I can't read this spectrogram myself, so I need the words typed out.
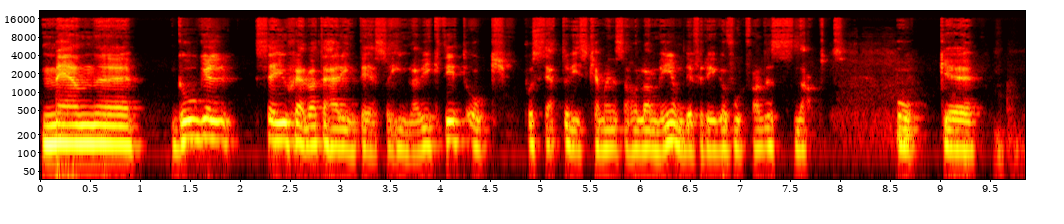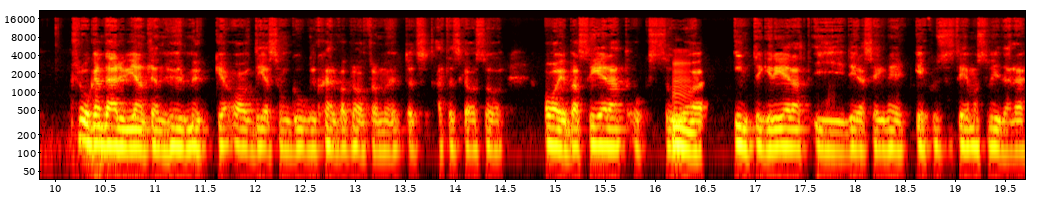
Men eh, Google säger ju själva att det här inte är så himla viktigt och på sätt och vis kan man nästan hålla med om det för det går fortfarande snabbt. Och frågan där är ju egentligen hur mycket av det som Google själva pratar om, att det ska vara så AI-baserat och så mm. integrerat i deras egna ekosystem och så vidare.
